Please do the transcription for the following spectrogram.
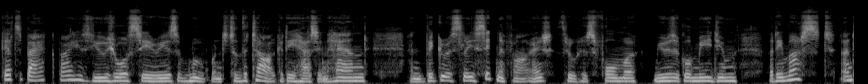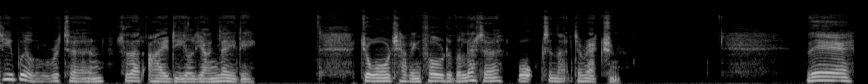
gets back by his usual series of movements to the target he has in hand and vigorously signifies through his former musical medium that he must and he will return to that ideal young lady. George, having folded the letter, walks in that direction. "There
